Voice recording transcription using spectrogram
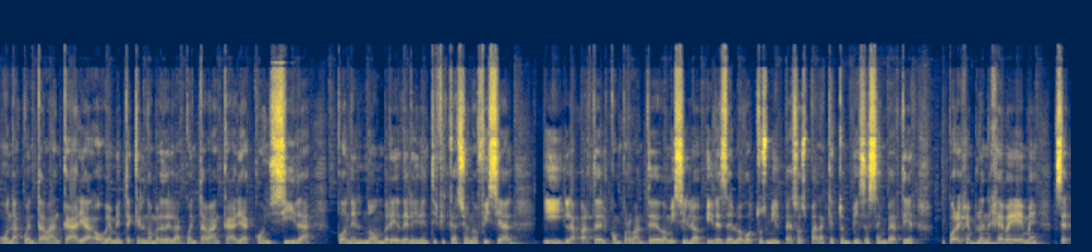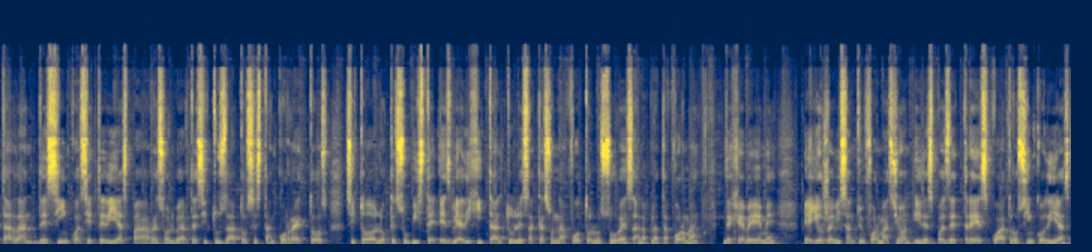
una cuenta bancaria, obviamente que el nombre de la cuenta bancaria coincida con el nombre de la identificación oficial y la parte del comprobante de domicilio y desde luego tus mil pesos para que tú empieces a invertir. Por ejemplo, en GBM se tardan de 5 a 7 días para resolverte si tus datos están correctos, si todo lo que subiste es vía digital. Tú le sacas una foto, lo subes a la plataforma de GBM, ellos revisan tu información y después de 3, 4 o 5 días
